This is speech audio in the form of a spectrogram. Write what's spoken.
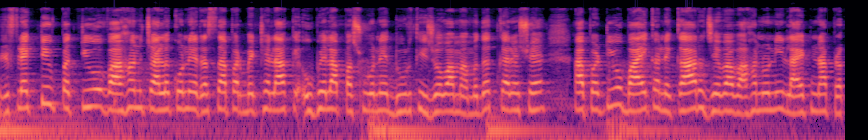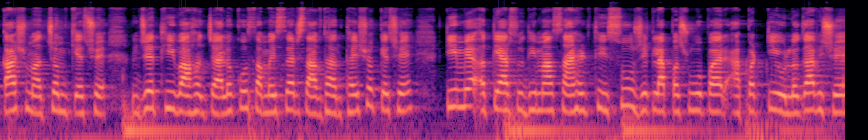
રિફ્લેક્ટિવ પટ્ટીઓ વાહન ચાલકોને રસ્તા પર બેઠેલા કે ઊભેલા પશુઓને દૂરથી જોવામાં મદદ કરે છે. આ પટ્ટીઓ બાઇક અને કાર જેવા વાહનોની લાઇટના પ્રકાશમાં ચમકે છે, જેથી વાહન ચાલકો સમયસર સાવધાન થઈ શકે છે. ટીમે અત્યાર સુધીમાં સાહીઠથી સો જેટલા પશુઓ પર આ પટ્ટીઓ લગાવી છે.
